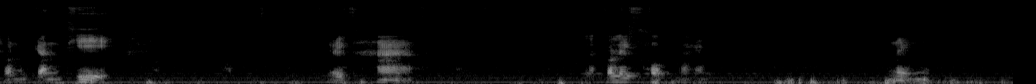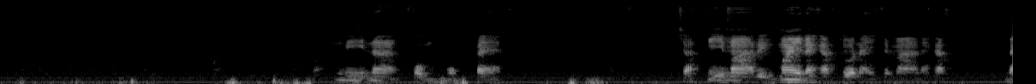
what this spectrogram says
ชนกัน ที่เลขห้าแล้วก็เลขหกนะครับหนึ่งมีนาคมหกแปดจะมีมาหรือไม่นะครับ ตัวไหนจะมานะครับ ใน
